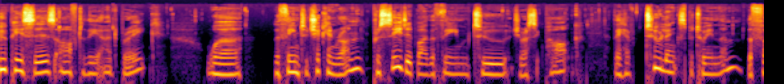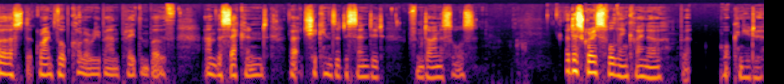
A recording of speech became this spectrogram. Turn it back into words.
two pieces after the ad break were the theme to Chicken Run, preceded by the theme to Jurassic Park. They have two links between them. The first, that Grimethorpe Colliery Band played them both, and the second, that chickens are descended from dinosaurs. A disgraceful link, I know, but what can you do?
